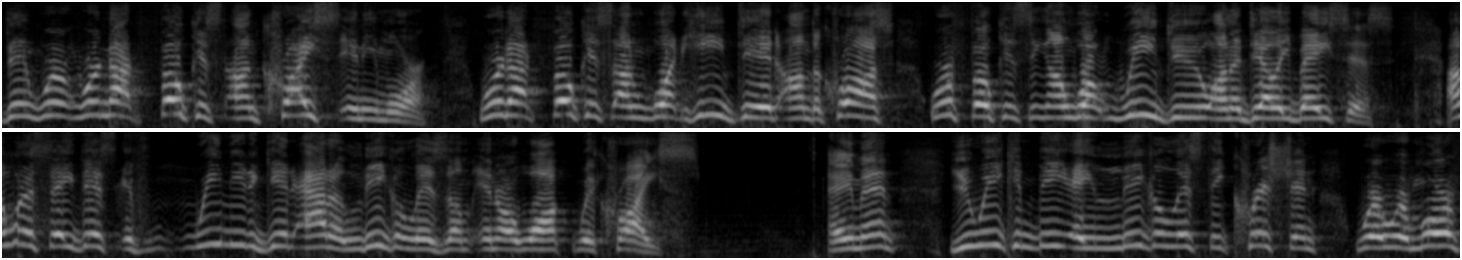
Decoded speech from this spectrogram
then we're, we're not focused on Christ anymore. We're not focused on what he did on the cross. We're focusing on what we do on a daily basis. I'm going to say this if we need to get out of legalism in our walk with Christ. Amen. You, we can be a legalistic Christian where we're more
